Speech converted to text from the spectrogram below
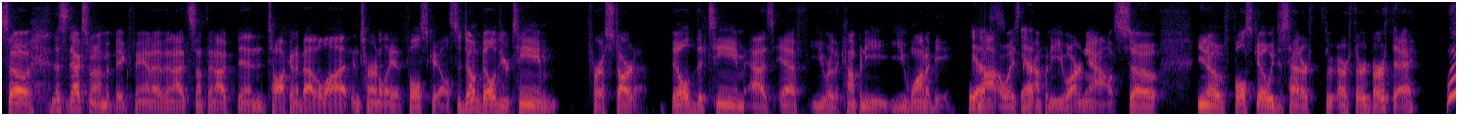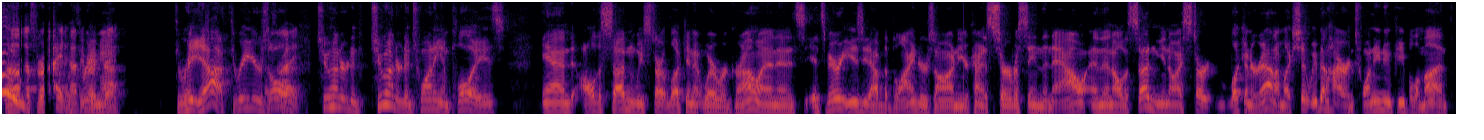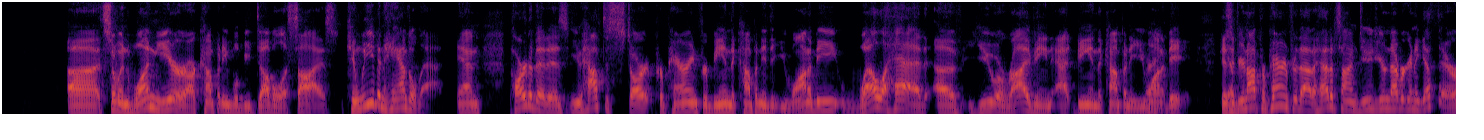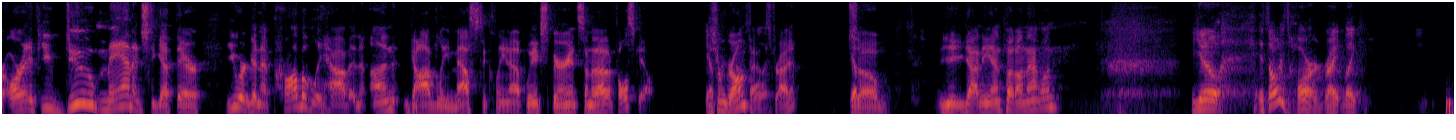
So this next one I'm a big fan of, and it's something I've been talking about a lot internally at full scale. So don't build your team for a startup. Build the team as if you are the company you want to be, yes. not always the yep. company you are now. So, you know, full scale, we just had our th- our third birthday. Woo! Oh, that's right. Happy three, birthday. Matt. Three, yeah, three years that's old. Right. 200 220 employees and all of a sudden we start looking at where we're growing and it's it's very easy to have the blinders on you're kind of servicing the now and then all of a sudden you know i start looking around i'm like shit we've been hiring 20 new people a month. Uh, so in one year our company will be double a size. Can we even handle that? And part of it is you have to start preparing for being the company that you want to be well ahead of you arriving at being the company you right. want to be because yep. if you're not preparing for that ahead of time, dude, you're never going to get there. Or if you do manage to get there, you are going to probably have an ungodly mess to clean up. We experienced some of that at full scale. Yep, just from growing absolutely. fast, right? Yep. So, you got any input on that one? You know, it's always hard, right? Like,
